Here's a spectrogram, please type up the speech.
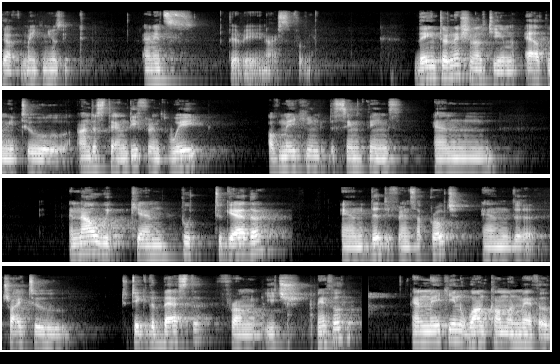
that make music and it's very nice for me. The international team helped me to understand different way of making the same things and and now we can put together and the different approach and uh, try to to take the best from each method and making one common method.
